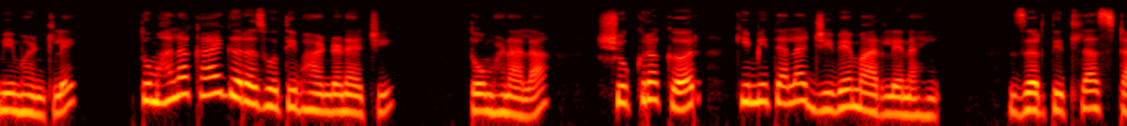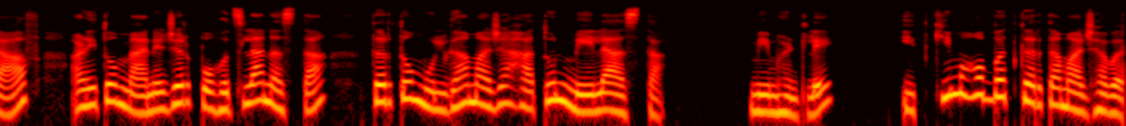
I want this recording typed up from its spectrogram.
मी म्हटले तुम्हाला काय गरज होती भांडण्याची? तो म्हणाला शुक्र कर की मी त्याला जीवे मारले नाही. जर तिथला स्टाफ आणि तो मॅनेजर पोहोचला नसता तर तो मुलगा माझ्या हातून मेला असता. मी म्हटले इतकी मोहब्बत करता माझ्यावर.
